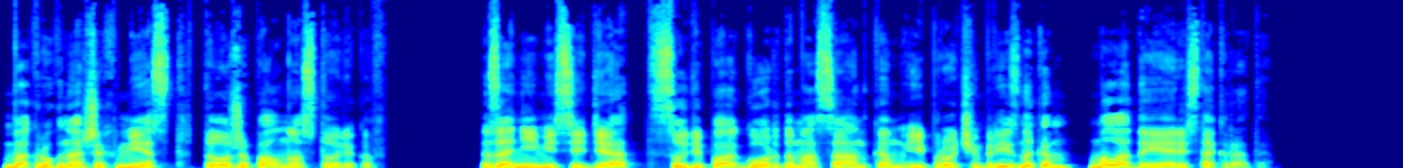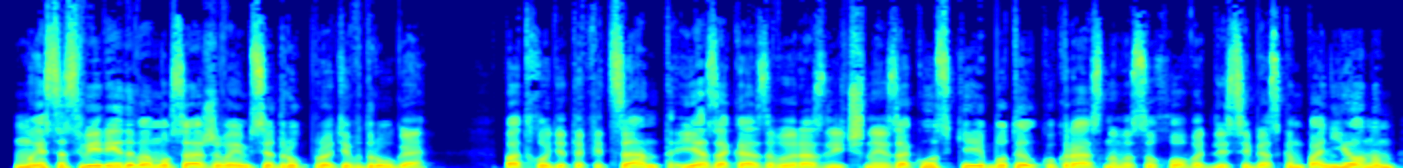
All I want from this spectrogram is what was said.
Вокруг наших мест тоже полно столиков. За ними сидят, судя по гордым осанкам и прочим признакам, молодые аристократы. Мы со Свиридовым усаживаемся друг против друга. Подходит официант, я заказываю различные закуски, бутылку красного сухого для себя с компаньоном,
